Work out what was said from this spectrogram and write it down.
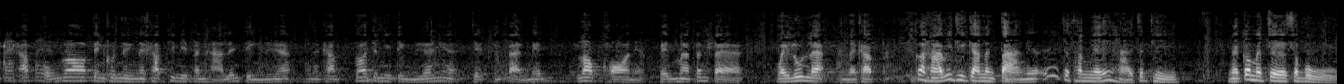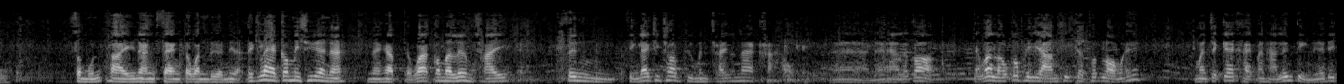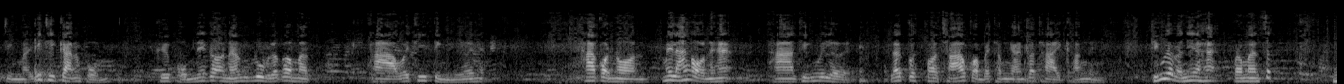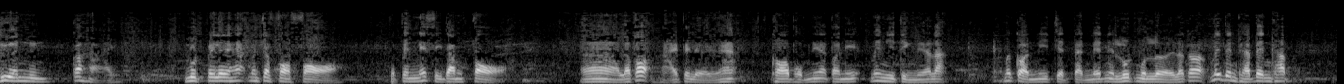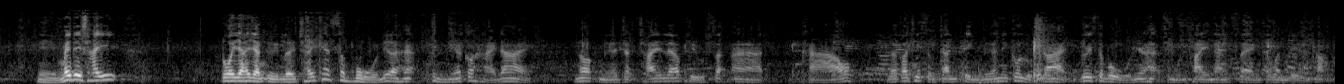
ไปครับไปผมก็เป็นคนหนึ่งนะครับที่มีปัญหาเรื่องติ่งเนื้อนะครับ ก็จะมีติ่งเนื้อเนี่ยเจ็ดถึงแปดเม็ดรอบคอเนี่ยเป็นมาตั้งแต่วัยรุ่นแล้วนะครับ ก็หาวิธีการต่างๆเนี่ยเอ๊ะจะทำไงให้หายสักทีนะก็มาเจอสบู่สมุนไพรนางแซงตะวันเดือนเนี่ยแรกๆก็ไม่เชื่อนะนะครับ แต่ว่าก็มาเริ่มใช้ ซึ่งสิ่งแรกที่ชอบคือมันใช้แล้วหน้าขาวอ่านะฮะแล้วก็แต่ว่าเราก็พยายามที่จะทดลองว่าเอ๊ะมันจะแก้ไขปัญหาเรื่องติ่งเนื้อได้จริงไหมวิธีการของผม คือผมเนี่ยก็เอาน้ำรูปๆแล้วก็มาทาไว้ที่ติ่งเนื้อเนี่ยทาก่อนนอนไม่ล้างออกนะฮะทาทิ้งไว้เลย แล้วพอเช้าก่อนไปทำงานก็ทาอีกครั้งหนึ่งทิ้งไว้แบบนี้นะฮะประมาณสักเดือนหนึ่งก็หาย หลุดไปเลยฮะ มันจะฟอฟอจะเป็นเม็ดสีดำฝ่ออ่าแล้วก็หายไปเลยนะฮะคอผมเนี่ยตอนนี้ไม่มีติ่งเนื้อละเมื่อก่อนมีเจ็ดแปดเม็ดเนี่ยหลุดหมดเลย แล้วก็ไม่เป็นแผลเป็นครับ นี่ไม่ได้ใช้ ตัวยาอย่างอื่นเลยใช้แค่สบู่นี่แหละฮะติ่งเนื้อก็หายได้ นอกเหนือจากใช้แล้วผิวสะอาดขาว แล้วก็ที่สำคัญติ่งเนื้อนี่ก็หลุดได้ด้วยสบู่นี่นะฮะสมุนไพรนางแสงตะวันเดือนครับ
